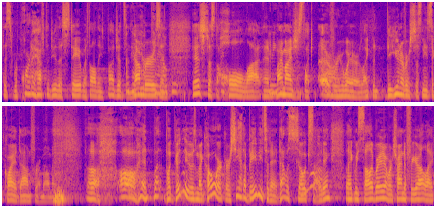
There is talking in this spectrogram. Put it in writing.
this report I have to do this state with all these budgets and Okay, numbers. and it's just a whole lot. And my mind's just like everywhere. Like, the, the universe just needs to quiet down for a moment. Uh, oh, and, but, but good news, my coworker, she had a baby today. That was so Cool. exciting. Like we celebrated, and we're trying to figure out like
